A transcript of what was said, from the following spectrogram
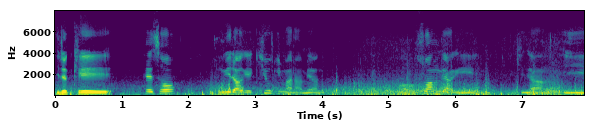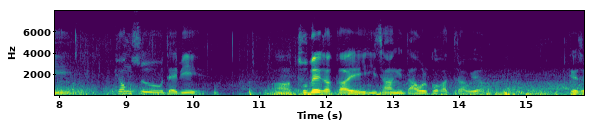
이렇게 해서 동일하게 키우기만 하면 어, 수확량이 그냥 이 평수 대비 어, 두배 가까이 이상이 나올 것 같더라고요. 그래서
